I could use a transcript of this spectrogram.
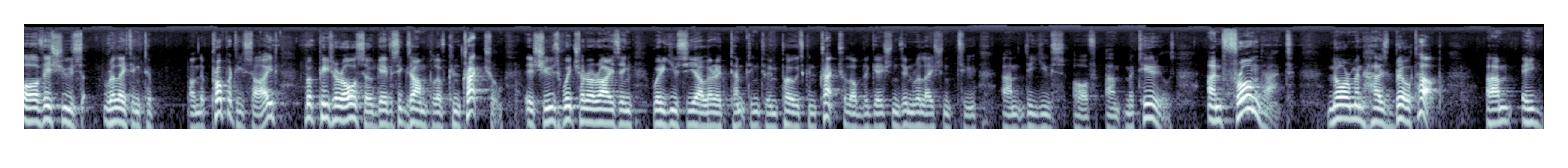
of issues relating to on the property side, but Peter also gave us example of contractual issues which are arising where UCL are attempting to impose contractual obligations in relation to um, the use of um, materials. And from that, Norman has built up um, a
